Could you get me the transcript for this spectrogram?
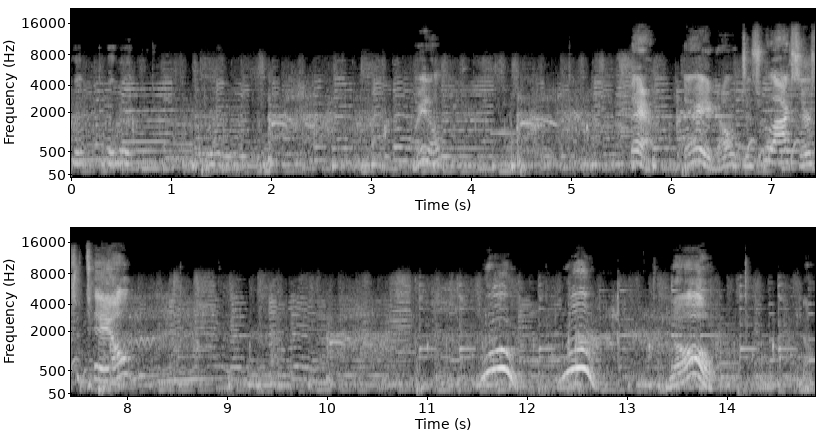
Good, good, good. You. There. There you go. Just relax. There's the tail. Woo! Woo! No! No.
